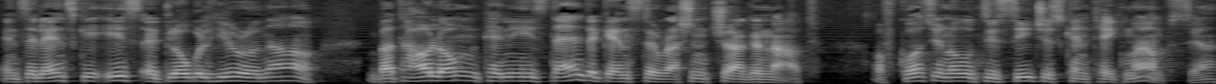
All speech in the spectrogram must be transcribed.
And Zelensky is a global hero now. But how long can he stand against the Russian juggernaut? Of course, you know, these sieges can take months, yeah,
